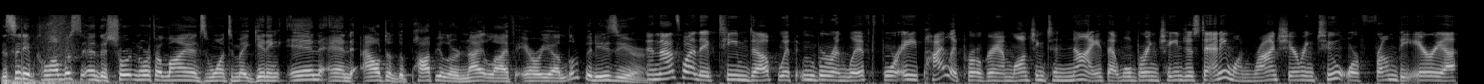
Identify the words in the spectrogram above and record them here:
The City of Columbus and the Short North Alliance want to make getting in and out of the popular nightlife area a little bit easier. And that's why they've teamed up with Uber and Lyft for a pilot program launching tonight that will bring changes to anyone ride sharing to or from the area.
